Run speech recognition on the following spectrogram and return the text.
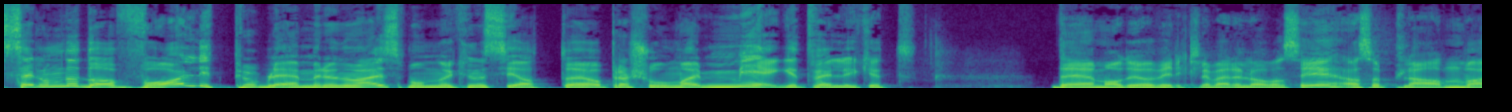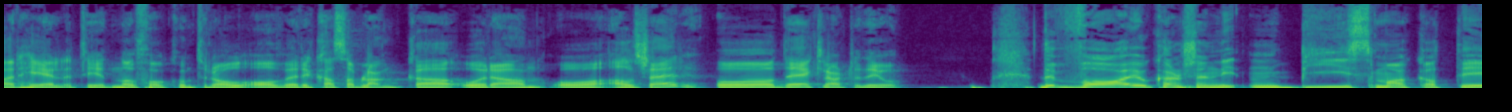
Selv om det da var litt problemer underveis, må man jo kunne si at eh, operasjonen var meget vellykket. Det må det jo virkelig være lov å si. Altså Planen var hele tiden å få kontroll over Casablanca, Oran og Alger, og det klarte de jo. Det var jo kanskje en liten bismak at de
